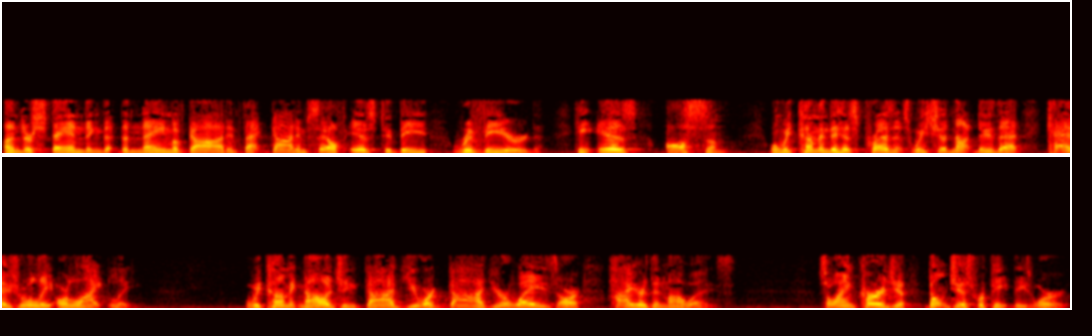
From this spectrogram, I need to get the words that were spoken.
Understanding that the name of God, in fact, God Himself is to be revered. He is awesome. When we come into His presence, we should not do that casually or lightly. We come acknowledging, God, you are God. Your ways are higher than my ways. So I encourage you, don't just repeat these words.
